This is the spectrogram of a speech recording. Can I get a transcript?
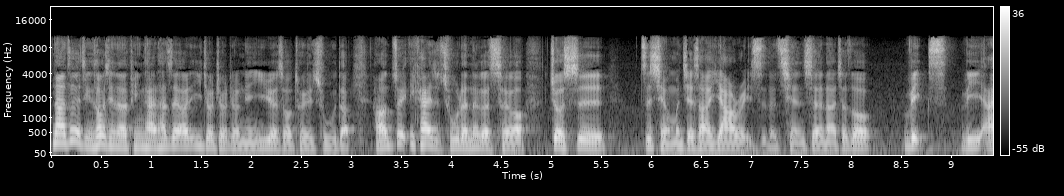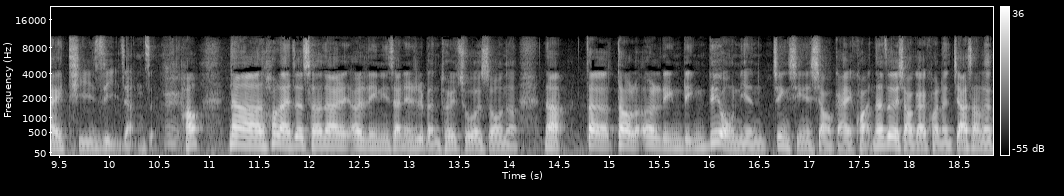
那这个紧凑型的平台，它是二一九九九年一月的时候推出的，好像。最一开始出的那个车哦，就是之前我们介绍 Yaris 的前身啊，叫做 Vix V I T Z 这样子。嗯，好，那后来这车在二零零三年日本推出的时候呢，那到到了二零零六年进行了小改款。那这个小改款呢，加上了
